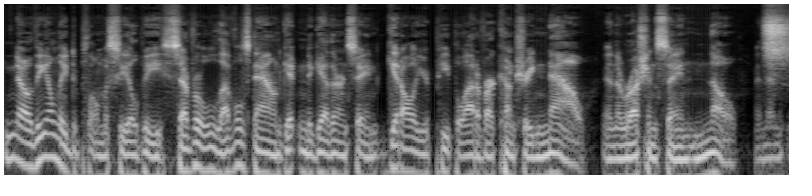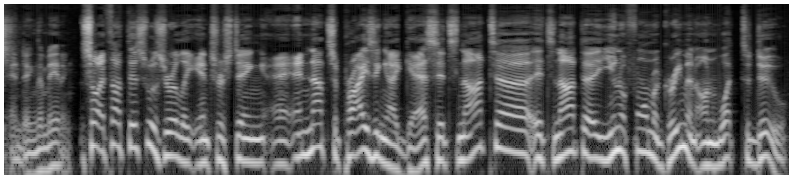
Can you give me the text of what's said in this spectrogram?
No, the only diplomacy will be several levels down, getting together and saying, "Get all your people out of our country now," and the Russians saying no, and then ending the meeting. So I thought this was really interesting and not surprising. I guess it's not uh, it's not a uniform agreement on what to do.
